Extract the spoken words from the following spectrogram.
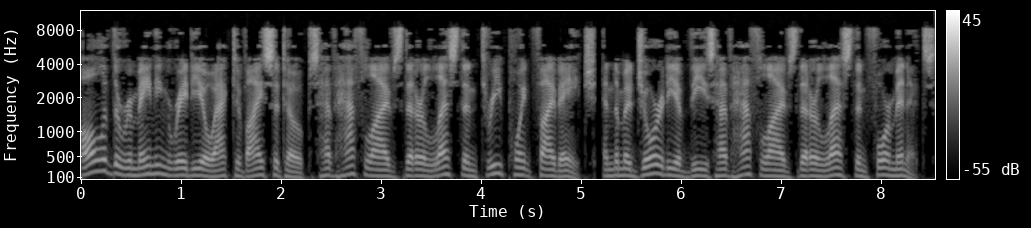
All of the remaining radioactive isotopes have half-lives that are less than 3.5 H, and the majority of these have half-lives that are less than 4 minutes.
